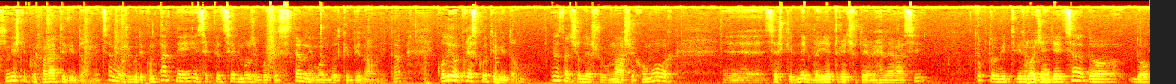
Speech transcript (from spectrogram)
хімічні препарати відомі. Це може бути контактний інсектицид, може бути системний, може бути комбінований. Так? Коли оприскувати відомо. Визначили, що в наших умовах е, цей шкідник дає 3-4 генерації. Тобто від відродження яйця до, до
